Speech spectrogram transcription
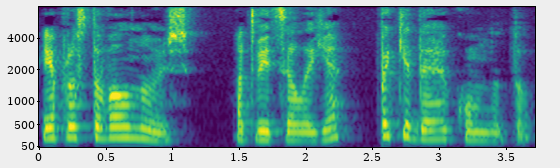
Я просто волнуюсь», – ответила я, покидая комнату.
